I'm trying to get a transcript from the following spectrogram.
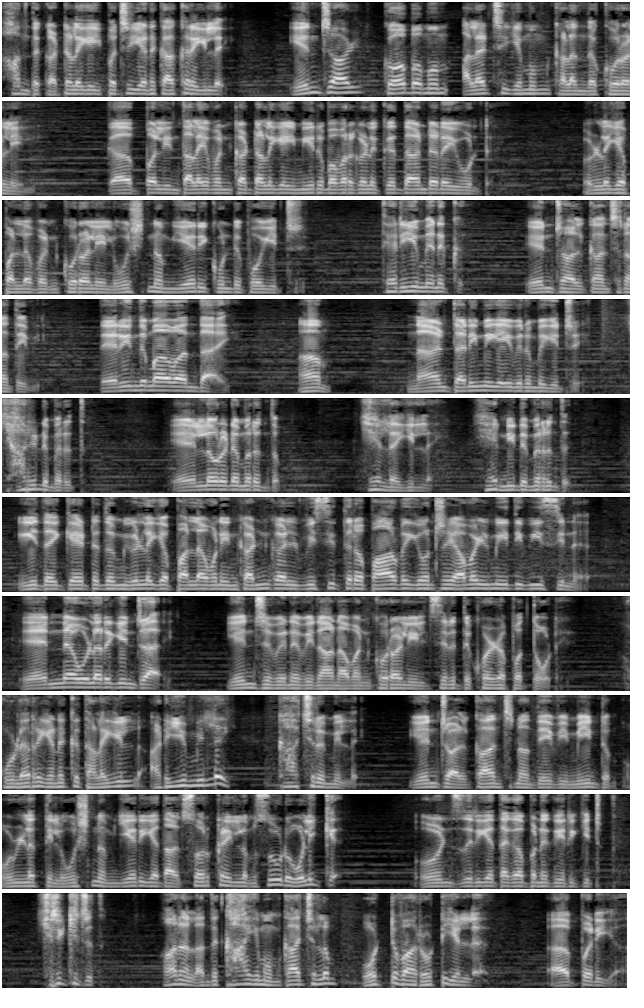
அந்த கட்டளையை பற்றி எனக்கு அக்கறை இல்லை என்றாள் கோபமும் அலட்சியமும் கலந்த குரலில். கப்பலின் தலைவன் கட்டளையை மீறுபவர்களுக்கு தண்டனை உண்டு. இளைய பல்லவன் குரலில் உஷ்ணம் ஏறிக்கொண்டு போயிற்று. தெரியும் எனக்கு என்றாள் காஞ்சனா தேவி தெரிந்துமா வந்தாய்? ஆம் நான் தனிமையை விரும்புகின்றேன். யாரிடமிருந்து? எல்லோரிடமிருந்தும். இல்லை இல்லை என்னிடமிருந்து. இதை கேட்டதும் இளைய பல்லவனின் கண்கள் விசித்திர பார்வையொன்றை அவள் மீது வீசின. என்ன உளறுகின்றாய்? என்று வினவினான் அவன் குரலில் சிறிது குழப்பத்தோடு. உளற எனக்கு தலையில் அடியும் இல்லை காய்ச்சலும் இல்லை என்றால் காஞ்சனா தேவி மீண்டும் உள்ளத்தில் உஷ்ணம் ஏறியதால் சொற்களிலும் சூடு ஒலிக்க. உன் சிறிய தகப்பனுக்கு இருக்கின்றது இருக்கிறது ஆனால் அந்த காயமும் காய்ச்சலும் ஒட்டுவார் ஒட்டி அல்ல. அப்படியா?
